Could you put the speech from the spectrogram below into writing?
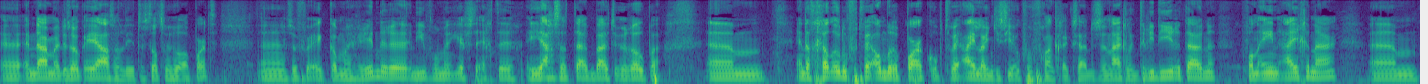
Uh, en daarmee dus ook EASA-lid. Dus dat is wel heel apart. Uh, zover ik kan me herinneren, in ieder geval mijn eerste echte EASA-tuin buiten Europa. Um, en dat geldt ook nog voor twee andere parken op twee eilandjes die ook van Frankrijk zijn. Dus er zijn eigenlijk drie dierentuinen van één eigenaar. Um,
